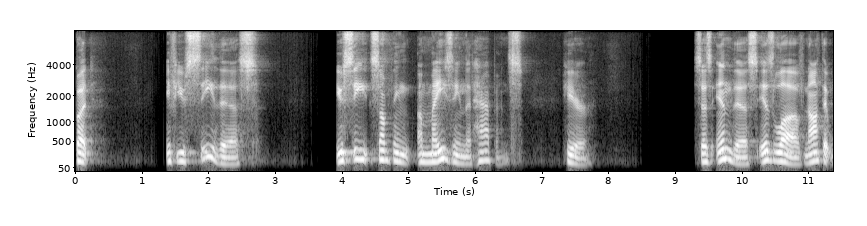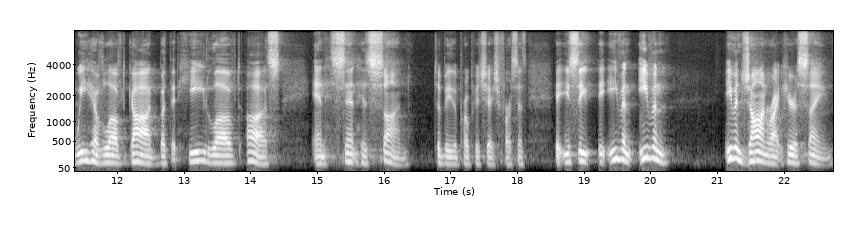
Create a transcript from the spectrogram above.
But if you see this, you see something amazing that happens here. It says, In this is love, not that we have loved God, but that He loved us and sent His Son to be the propitiation for our sins. You see, even, even, even John right here is saying,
